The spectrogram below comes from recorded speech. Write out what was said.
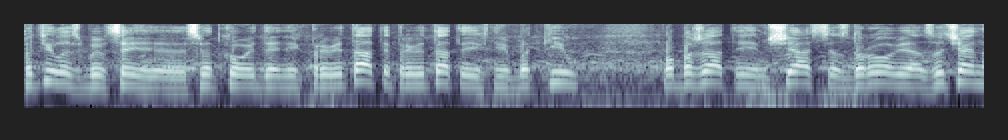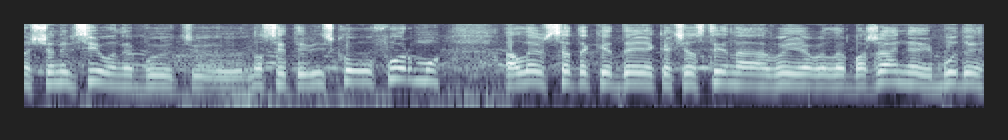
Хотілося б в цей е, святковий день їх привітати, привітати їхніх батьків, побажати їм щастя, здоров'я. Звичайно, що не всі вони будуть е, носити військову форму, але все-таки деяка частина виявила бажання і буде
